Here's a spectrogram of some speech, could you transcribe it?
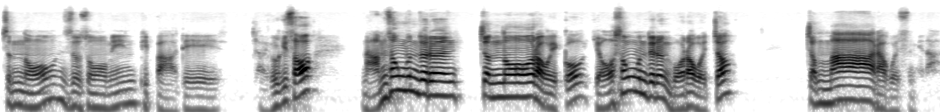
쩐노, 조조민, 빗바데. 자, 여기서 남성분들은 쩐노라고 했고 여성분들은 뭐라고 했죠? 쩐마라고 했습니다.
